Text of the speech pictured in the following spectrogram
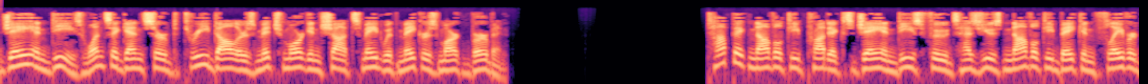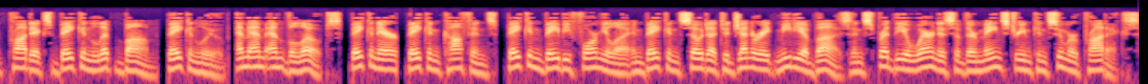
J&D's once again served $3 Mitch Morgan shots made with Maker's Mark bourbon. Topic novelty products J&D's Foods has used novelty bacon-flavored products Bacon Lip Balm, Bacon Lube, MM envelopes, Baconair, bacon coffins, bacon baby formula and bacon soda to generate media buzz and spread the awareness of their mainstream consumer products.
